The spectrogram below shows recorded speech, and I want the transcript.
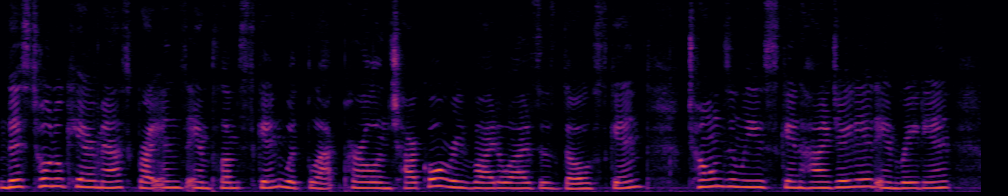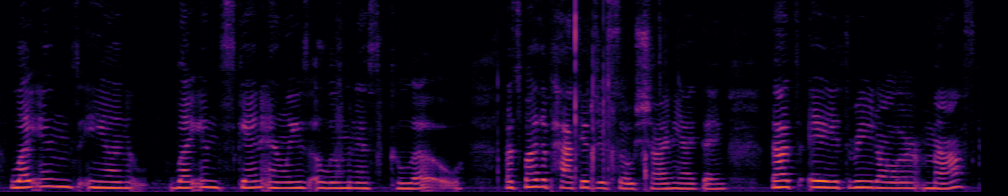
this total care mask brightens and plumps skin with black pearl and charcoal, revitalizes dull skin, tones and leaves skin hydrated and radiant, lightens and lightens skin and leaves a luminous glow. That's why the package is so shiny, I think. That's a $3 mask.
